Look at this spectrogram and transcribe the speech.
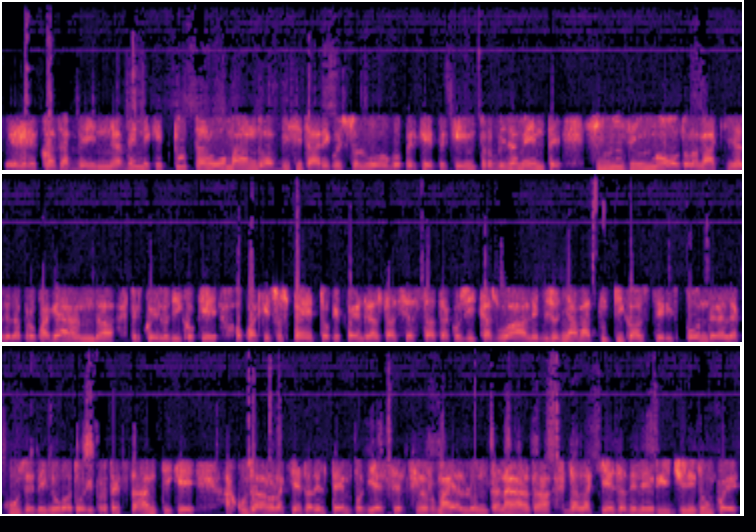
Eh, cosa avvenne? Avvenne che tutta Roma andò a visitare questo luogo. Perché? Perché improvvisamente si mise in moto la macchina della propaganda, per quello dico che ho qualche sospetto che poi in realtà sia stata così casuale. Bisognava a tutti i costi rispondere alle accuse dei novatori protestanti che accusavano la Chiesa del tempo di essersi ormai allontanata dalla Chiesa delle origini. Dunque,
